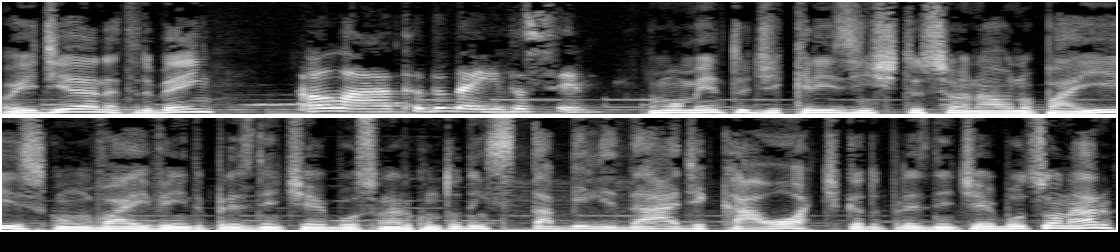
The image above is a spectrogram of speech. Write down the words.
Oi, Diana, tudo bem? Olá, tudo bem, e você? No momento de crise institucional no país, com o vai e vem do presidente Jair Bolsonaro, com toda a instabilidade caótica do presidente Jair Bolsonaro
